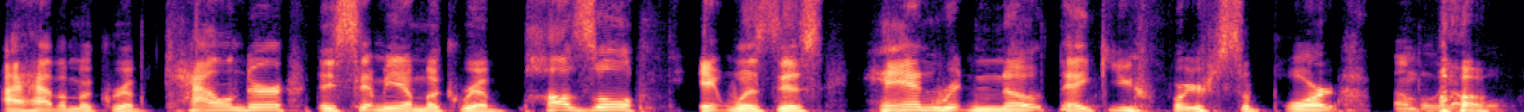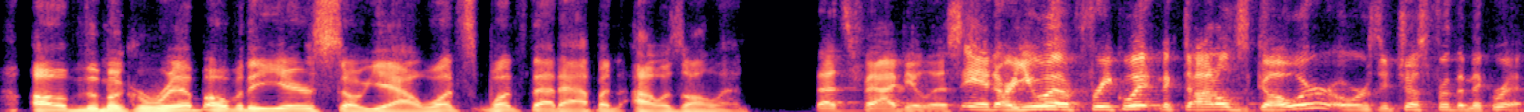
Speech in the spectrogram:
I have a McRib calendar. They sent me a McRib puzzle. It was this handwritten note. Thank you for your support Unbelievable. Of, of the McRib over the years. So yeah, once once that happened, I was all in. That's fabulous. And are you a frequent McDonald's goer or is it just for the McRib?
